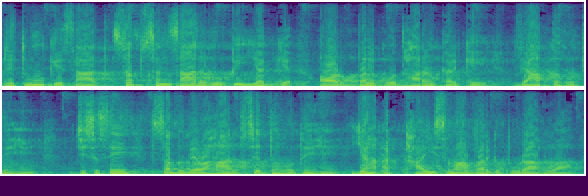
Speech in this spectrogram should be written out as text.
ऋतुओं के साथ सब संसार रूपी यज्ञ और बल को धारण करके व्याप्त होते हैं। जिससे सब व्यवहार सिद्ध होते हैं। यह 28वां वर्ग पूरा हुआ।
